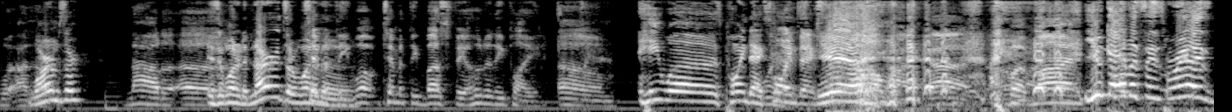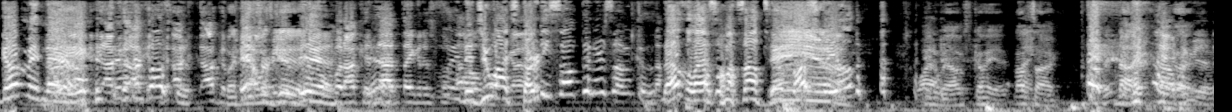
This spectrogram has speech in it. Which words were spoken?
Know- Wormser? No, the uh, Is it one of the nerds or one Timothy? of the? Well, Timothy Busfield. Who did he play? Um, He was Poindexter. Poindexter. Yeah. Oh my god. But mine. You gave us his real his government name. I, I, I, Timothy I, I, I, I could But picture that was him, good. Yeah. but I could Yeah. not think of this. Foot. Did you oh my watch God. thirty something or something? 'Cause that was the last time I saw Tim Damn. Busfield. Anyway, Alex, go ahead. I'm sorry. No, no, we're good.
